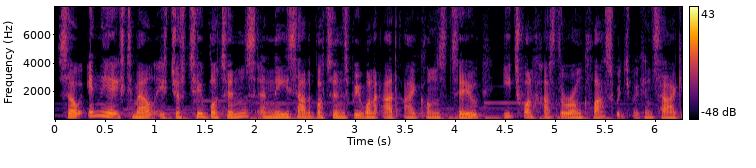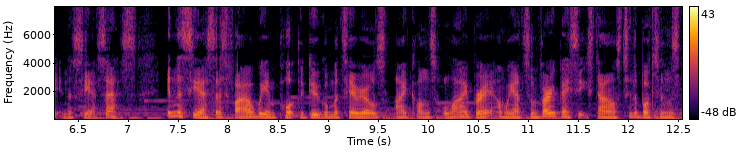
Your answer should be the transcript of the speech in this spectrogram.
So in the HTML it's just two buttons, and these are the buttons we want to add icons to. Each one has their own class which we can target in the CSS. In the CSS file we import the Google Materials icons library and we add some very basic styles to the buttons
